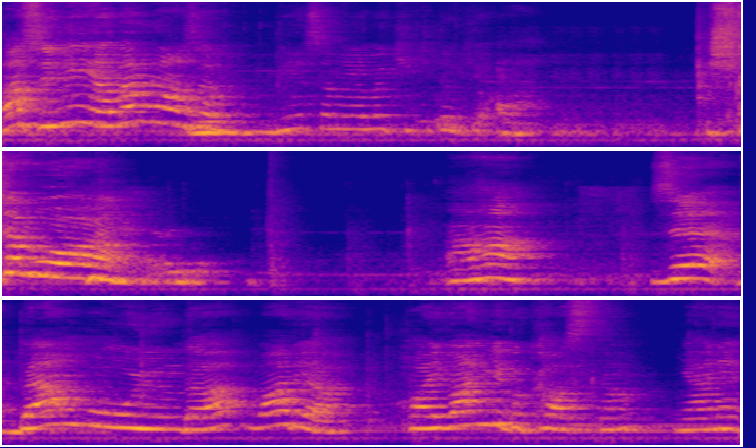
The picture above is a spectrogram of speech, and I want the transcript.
Lan seni yemem lazım. Bir insanı yemek 2 dakika. Ah. İşte bu. Aha. Ze ben bu oyunda var ya hayvan gibi kastım. Yani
